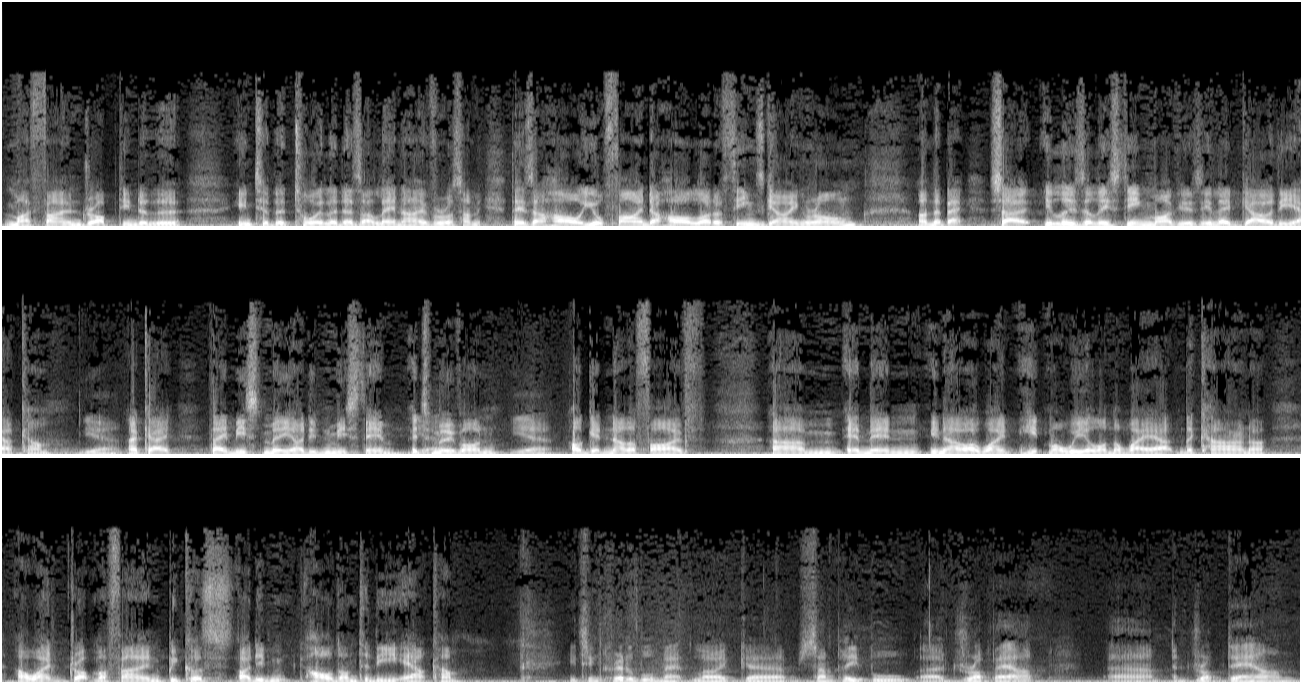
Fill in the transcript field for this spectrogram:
my phone dropped into the into the toilet as I leant over or something. There's a whole, you'll find a whole lot of things going wrong on the back. So you lose a listing. My view is you let go of the outcome. Yeah. Okay, they missed me. I didn't miss them. Let's Yeah. move on. Yeah. I'll get another five. Um, and then, you know, I won't hit my wheel on the way out in the car and I, I won't drop my phone because I didn't hold on to the outcome. It's incredible, Matt. Like um, some people uh, drop out um, and drop down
